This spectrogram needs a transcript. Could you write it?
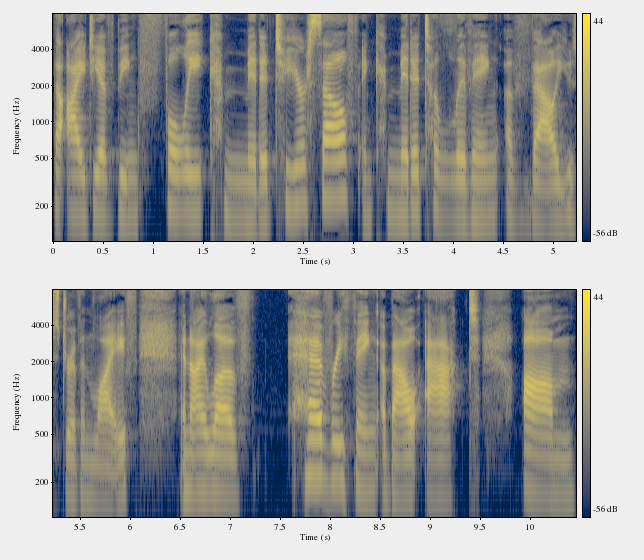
the idea of being fully committed to yourself and committed to living a values driven life. And I love everything about ACT. Um,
